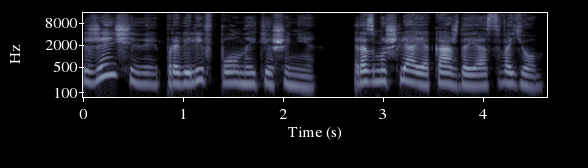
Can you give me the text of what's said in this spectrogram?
женщины провели в полной тишине, размышляя каждая о своем.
